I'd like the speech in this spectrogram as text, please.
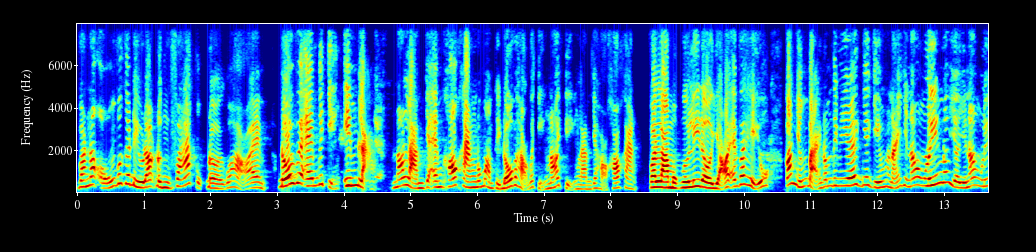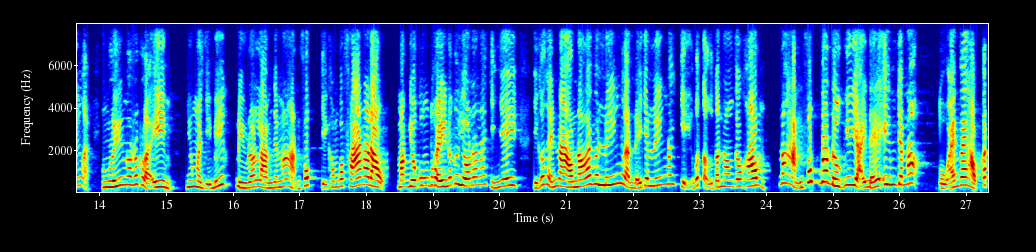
Và nó ổn với cái điều đó đừng phá cuộc đời của họ em. Đối với em cái chuyện im lặng nó làm cho em khó khăn đúng không? Thì đối với họ cái chuyện nói chuyện làm cho họ khó khăn. Và là một người leader giỏi em phải hiểu. Có những bạn trong team như chị hồi nãy chị nói không luyến đó giờ chị nói không luyến lại không luyến nó rất là im. Nhưng mà chị biết điều đó làm cho nó hạnh phúc chị không có phá nó đâu. Mặc dù con thùy nó cứ vô nó nói chị nhi chị có thể nào nói với luyến là để cho luyến nói chuyện có tự tin hơn kêu không? Nó hạnh phúc nó được như vậy để im cho nó. Tụi em phải học cách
